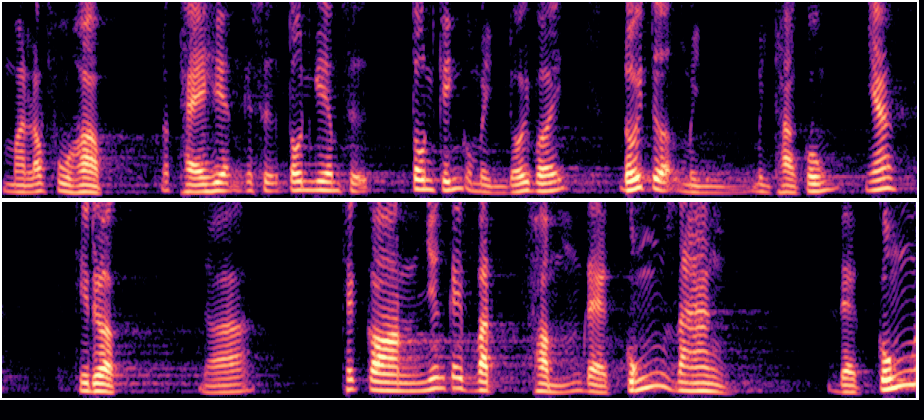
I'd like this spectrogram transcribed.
Mà nó phù hợp, nó thể hiện cái sự tôn nghiêm, sự tôn kính của mình đối với đối tượng mình mình thờ cúng nhé. Thì được. Đó. Thế còn những cái vật phẩm để cúng giàng để cúng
